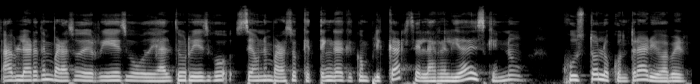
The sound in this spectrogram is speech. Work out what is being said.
hablar de embarazo de riesgo o de alto riesgo sea un embarazo que tenga que complicarse. La realidad es que no. Justo lo contrario. A ver,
